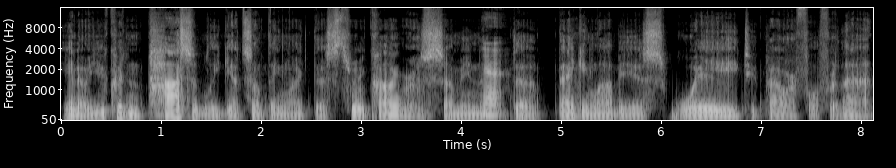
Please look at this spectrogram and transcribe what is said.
you know, you couldn't possibly get something like this through Congress. I mean, yeah. the banking lobby is way too powerful for that.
